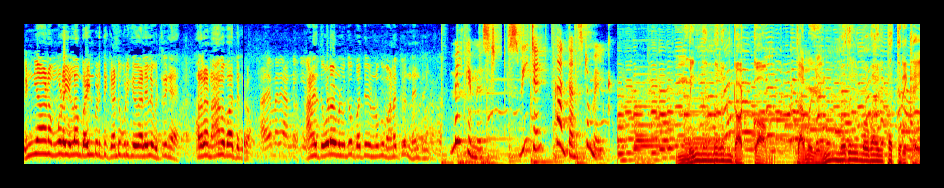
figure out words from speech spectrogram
விஞ்ஞான மூளையெல்லாம் பயன்படுத்தி கண்டுபிடிக்கிற வேலையில விட்டுருங்க. அதெல்லாம் நாங்க பாத்துக்கிறோம். அதே மாதிரி அன்னைக்கு அனைத்து ஊடகங்களுக்கும் பத்திரிகைகளுக்கும் வணக்கம் நன்றி. Milky Mist. Sweeten contents to milk. Minnambalam dot com தமிழின் முதல் மொபைல் பத்திரிகை.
